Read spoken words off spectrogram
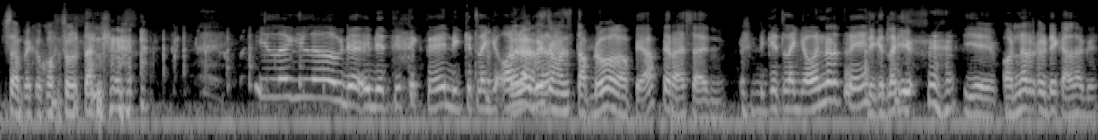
sampai ke konsultan. Gila gila. Udah udah titik tuh ya. Dikit lagi padahal owner gue tuh. cuma stop doang apa apa rasanya? Dikit lagi owner tuh ya. Dikit lagi iya owner udah kalah gue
